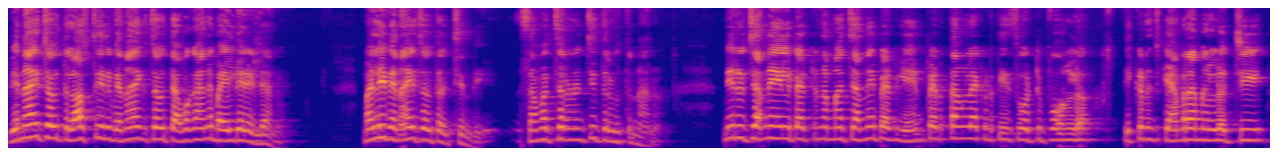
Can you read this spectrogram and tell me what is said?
వినాయక చవితి లాస్ట్ ఇయర్ వినాయక చవితి అవగానే బయలుదేరి వెళ్ళాను. మళ్ళీ వినాయక చవితి వచ్చింది. సంవత్సరం నుంచి తిరుగుతున్నాను. మీరు చెన్నై వెళ్ళి పెట్టండమ్మా చెన్నై పెట్ట ఏం పెడతాంలే అక్కడ తీసి ఒట్టి ఫోన్లో? ఇక్కడ నుంచి కెమెరామెన్లు వచ్చి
